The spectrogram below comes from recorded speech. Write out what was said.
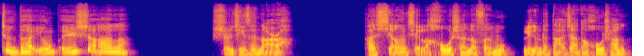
郑大勇被杀了，尸体在哪儿啊？”他想起了后山的坟墓，领着大家到后山了。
